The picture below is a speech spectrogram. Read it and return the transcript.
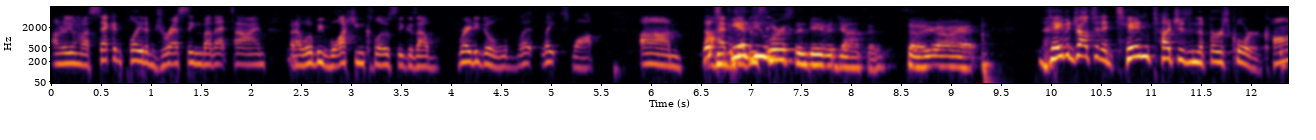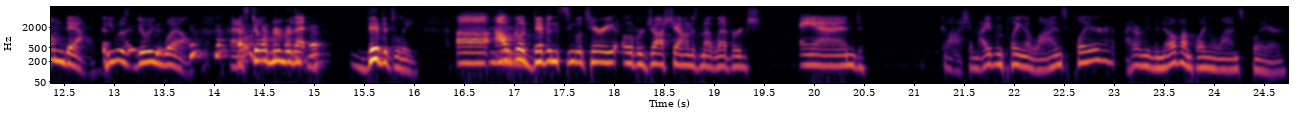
I'm going to be on my second plate of dressing by that time, but I will be watching closely because I'm ready to late swap. Um, I'll can't do worse than David Johnson. So you're all right. David Johnson had 10 touches in the first quarter. Calm down. He was doing well. And I still remember that vividly. Uh, I'll go Devin Singletary over Josh Allen as my leverage. And gosh, am I even playing a Lions player? I don't even know if I'm playing a Lions player.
